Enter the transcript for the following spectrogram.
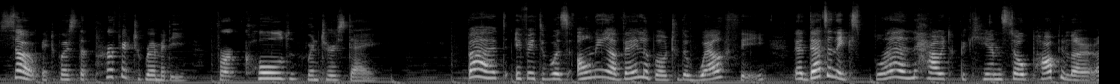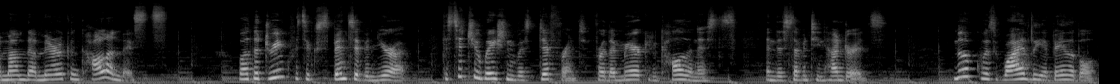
so it was the perfect remedy for a cold winter's day. But if it was only available to the wealthy, that doesn't explain how it became so popular among the American colonists. While the drink was expensive in Europe, the situation was different for the American colonists in the 1700s. Milk was widely available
